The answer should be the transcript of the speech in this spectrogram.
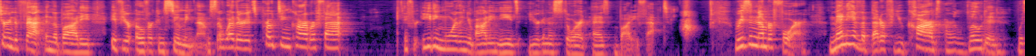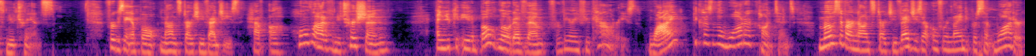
turn to fat in the body if you're over consuming them. So whether it's protein, carb, or fat, if you're eating more than your body needs, you're going to store it as body fat. Reason number four, many of the better for you carbs are loaded with nutrients. For example, non-starchy veggies have a whole lot of nutrition and you can eat a boatload of them for very few calories. Why? Because of the water content. Most of our non-starchy veggies are over 90% water,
